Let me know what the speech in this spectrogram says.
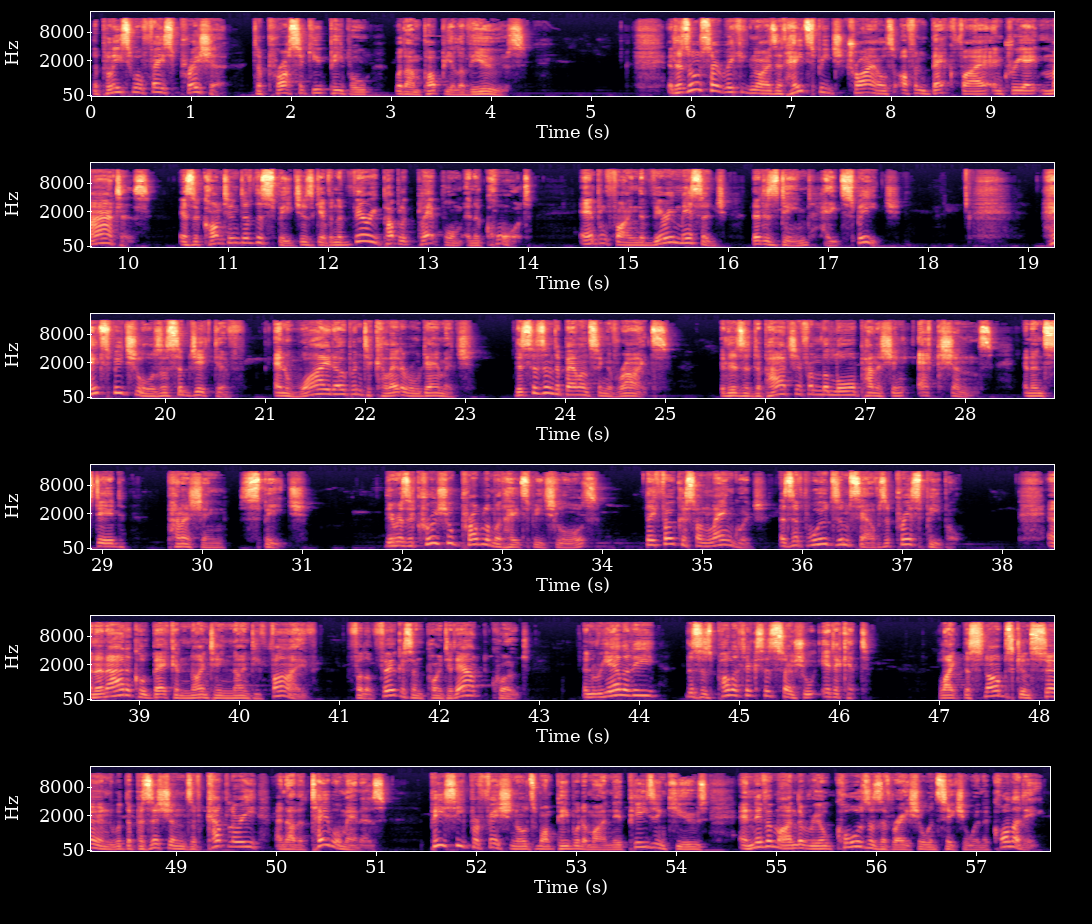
The police will face pressure to prosecute people with unpopular views. It is also recognized that hate speech trials often backfire and create martyrs, as the content of the speech is given a very public platform in a court, amplifying the very message that is deemed hate speech. Hate speech laws are subjective and wide open to collateral damage. This isn't a balancing of rights. It is a departure from the law punishing actions and instead punishing speech. There is a crucial problem with hate speech laws. They focus on language as if words themselves oppress people. In an article back in 1995, Philip Ferguson pointed out, quote, In reality, this is politics as social etiquette. Like the snobs concerned with the positions of cutlery and other table manners, PC professionals want people to mind their P's and Q's and never mind the real causes of racial and sexual inequality.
